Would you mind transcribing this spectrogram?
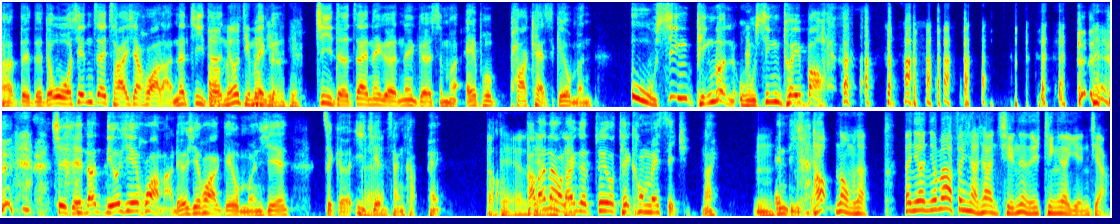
啊，对对对，我先再查一下话啦。那记得、哦、没问题，没问题，记得在那个那个什么 Apple Podcast 给我们五星评论、五星推爆。谢谢。那留一些话嘛，留一些话给我们一些这个意见参考。嘿，OK，好了，那我来个最后 take home message 来，嗯，Andy。好，那我们看，那你要你要不要分享一下你前阵子去听的演讲？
